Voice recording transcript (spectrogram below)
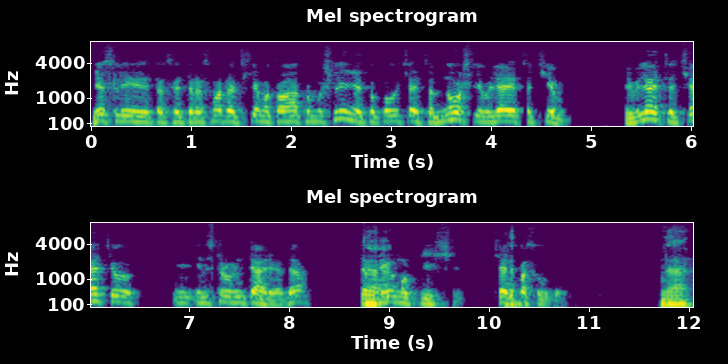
Если, так сказать, рассматривать схему талантового мышления, то получается, нож является чем? Является частью инструментария, да, для Да. приема пищи, часть Да. посуды. да,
